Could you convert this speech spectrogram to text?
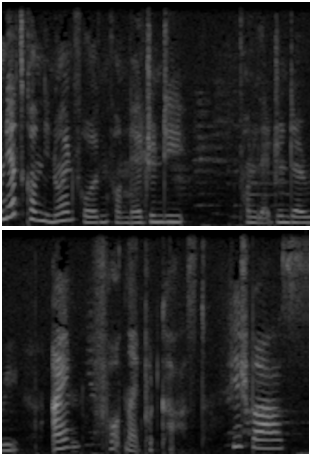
Und jetzt kommen die neuen Folgen von Legendary, von Legendary, ein Fortnite-Podcast. Viel Spaß!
